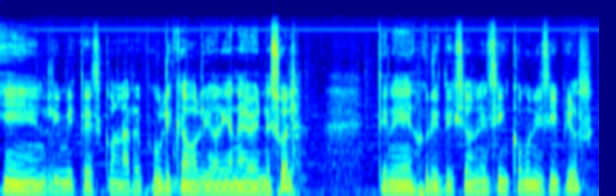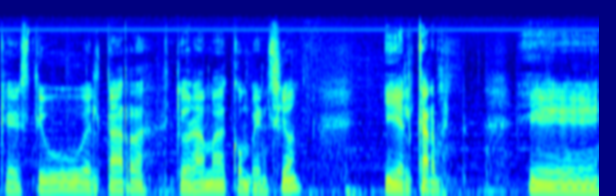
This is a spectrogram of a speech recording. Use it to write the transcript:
en límites con la República Bolivariana de Venezuela. Tiene jurisdicción en cinco municipios, que es Tibú, El Tarra, Teorama, Convención y El Carmen. Eh,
